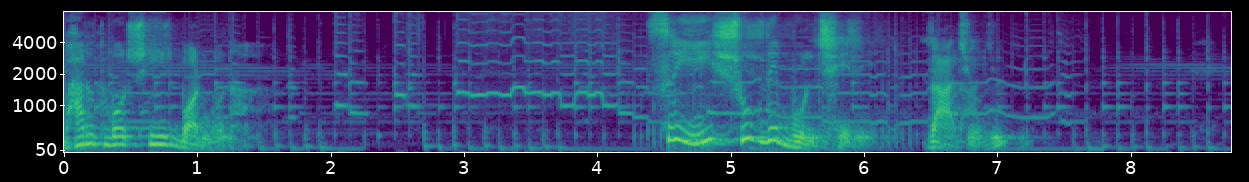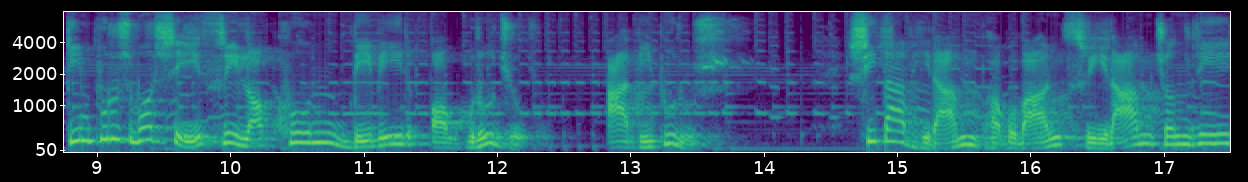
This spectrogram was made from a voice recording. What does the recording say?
ভারতবর্ষের বর্ণনা। শ্রী সুখদেব বলছেন, রাজন, কিমপুরুষ বর্ষে শ্রী লক্ষণ দেবের অগ্রজ আদিপুরুষ সীতাভিরাম ভগবান শ্রীরামচন্দ্রের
